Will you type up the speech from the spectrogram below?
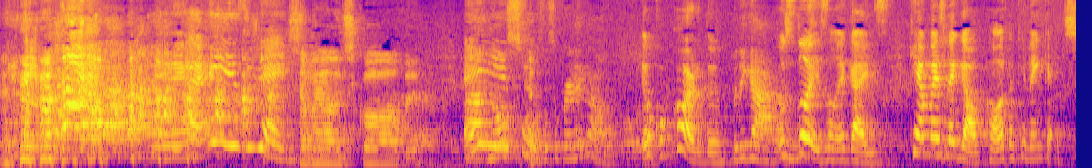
É isso, gente. Chama ela de cobra. É Ah, não isso. sou, sou super legal. Eu concordo. Obrigada. Os dois são legais. Quem é mais legal? Coloca aqui na enquete.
